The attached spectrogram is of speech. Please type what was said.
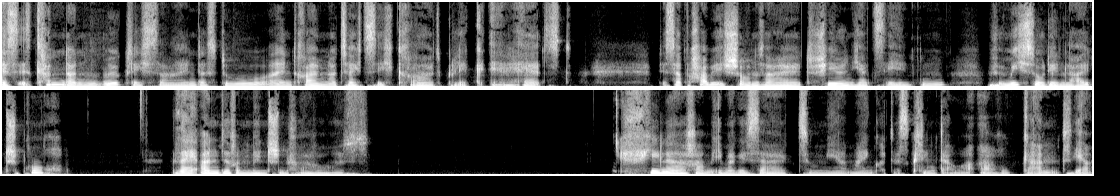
Es kann dann möglich sein, dass du einen 360 Grad Blick erhältst. Deshalb habe ich schon seit vielen Jahrzehnten für mich so den Leitspruch, sei anderen Menschen voraus. Viele haben immer gesagt zu mir, mein Gott, das klingt aber arrogant, ja,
